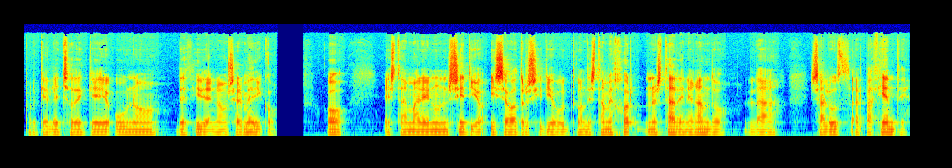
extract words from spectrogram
Porque el hecho de que uno decide no ser médico o está mal en un sitio y se va a otro sitio donde está mejor, no está denegando la salud al paciente,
